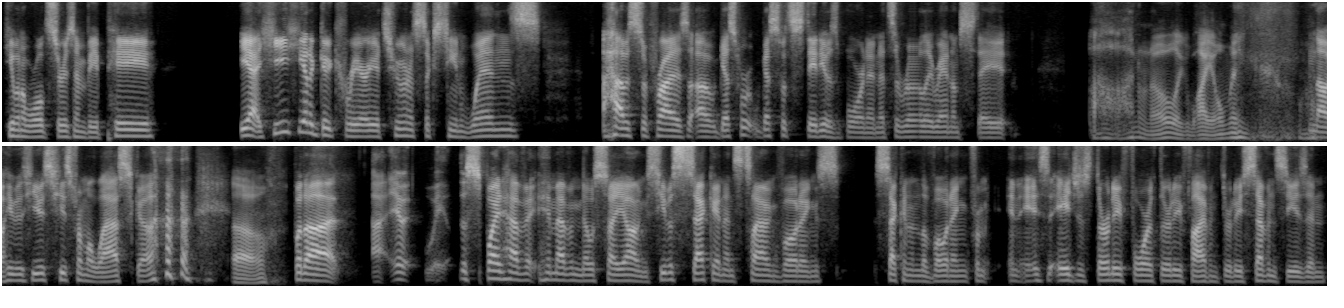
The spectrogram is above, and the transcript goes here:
He won a World Series MVP. Yeah, he he had a good career. He had 216 wins. I was surprised. Uh, guess where? Guess what state he was born in? It's a really random state. Oh, I don't know, like Wyoming. no, he was he was he's from Alaska. oh, but uh, uh, it, despite having him having no Cy Youngs, he was second in Cy Young votings, second in the voting from in his ages 34, 35, and 37 season.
